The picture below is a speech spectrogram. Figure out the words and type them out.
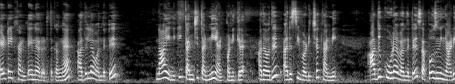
ஏர்டைட் கண்டெய்னர் எடுத்துக்கோங்க. அதில் வந்துட்டு நான் இன்றைக்கி கஞ்சி தண்ணி ஆட் பண்ணிக்கிறேன். அதாவது அரிசி வடித்த தண்ணி. அது கூட வந்துட்டு சப்போஸ் நீங்கள் அடி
